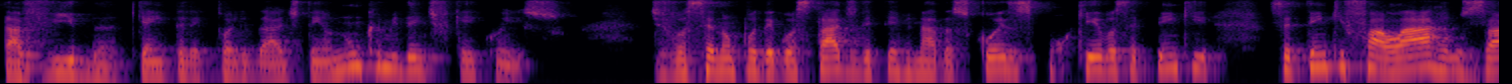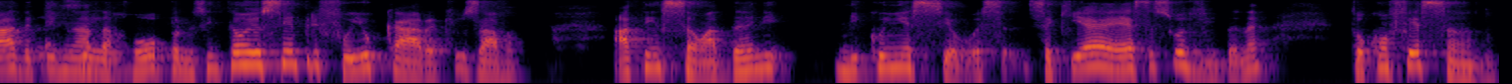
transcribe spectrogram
da vida que a intelectualidade tem. Eu nunca me identifiquei com isso. De você não poder gostar de determinadas coisas porque você tem que você tem que falar, usar determinada Sim. roupa. Então eu sempre fui o cara que usava. Atenção, a Dani me conheceu. Isso aqui é essa sua vida, né? Estou confessando.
